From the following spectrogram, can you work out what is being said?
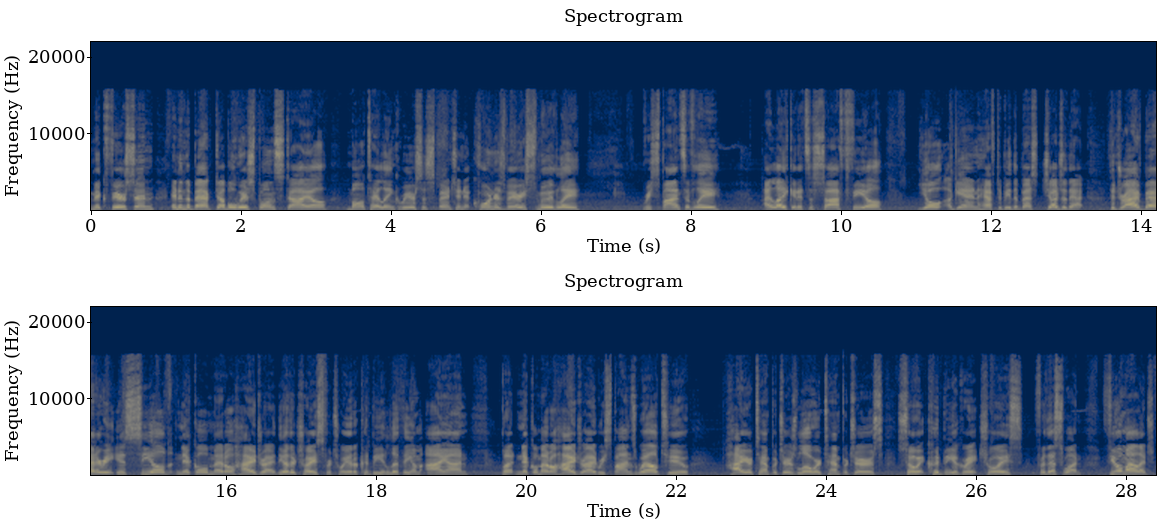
MacPherson, and in the back, double wishbone style multi-link rear suspension. It corners very smoothly, responsively. I like it. It's a soft feel. You'll, again, have to be the best judge of that. The drive battery is sealed nickel metal hydride. The other choice for Toyota could be lithium ion, but nickel metal hydride responds well to higher temperatures, lower temperatures, so it could be a great choice for this one. Fuel mileage.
